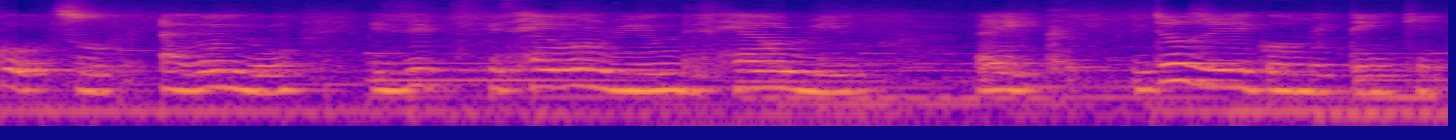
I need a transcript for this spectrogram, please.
go to I don't know. Is it is heaven real? Is hell real? Like it just really got me thinking.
